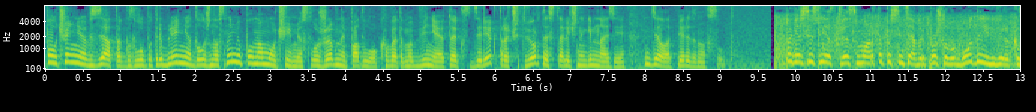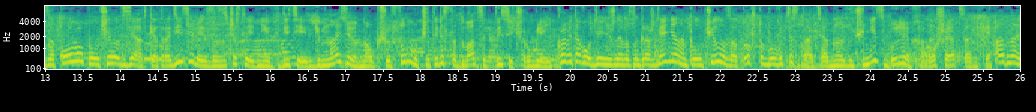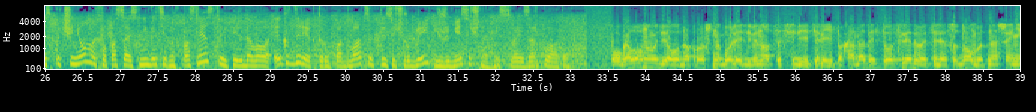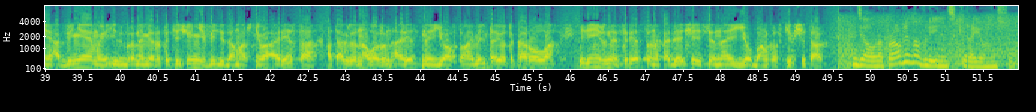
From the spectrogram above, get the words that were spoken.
Получение взяток, злоупотребление должностными полномочиями, служебный подлог. В этом обвиняют экс-директора 4 столичной гимназии. Дело передано в суд. По версии следствия, с марта по сентябрь прошлого года Эльвира Казакова получила взятки от родителей за зачисление их детей в гимназию на общую сумму 420 тысяч рублей. Кроме того, денежное вознаграждение она получила за то, чтобы в аттестате одной из учениц были хорошие оценки. Одна из подчиненных, опасаясь негативных последствий, передавала экс-директору по 20 тысяч рублей ежемесячно из своей зарплаты. По уголовному делу допрошено более 90 свидетелей. По ходатайству следователя судом в отношении обвиняемой избрано мера пресечения в виде домашнего ареста, а также наложен арест на ее автомобиль Toyota Corolla и денежные средства, находящиеся на ее банковских счетах. Дело направлено в Ленинский районный суд.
